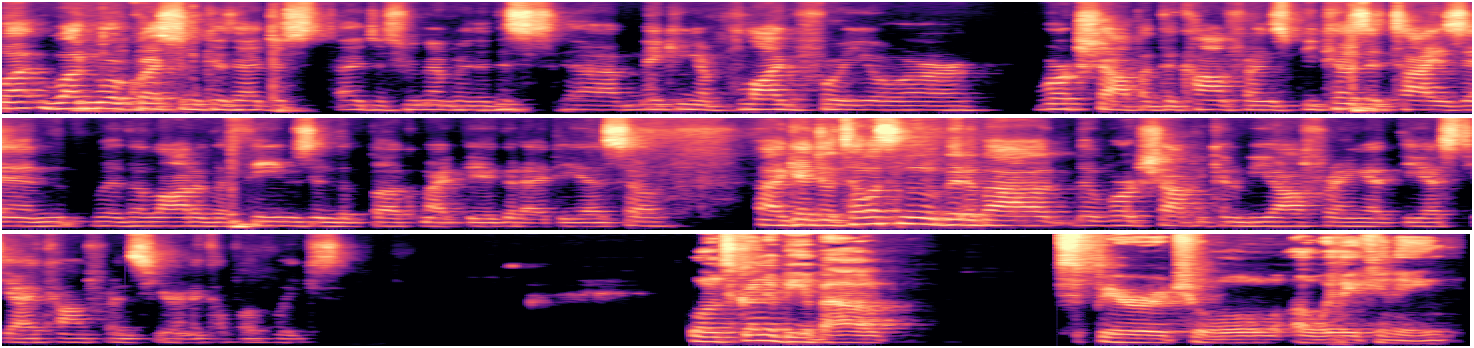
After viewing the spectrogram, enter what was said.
One, one more question because I just I just remember that this uh, making a plug for your workshop at the conference because it ties in with a lot of the themes in the book might be a good idea. So, uh, Genjo, tell us a little bit about the workshop you're going to be offering at the SDI conference here in a couple of weeks. Well, it's going to be about spiritual awakening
